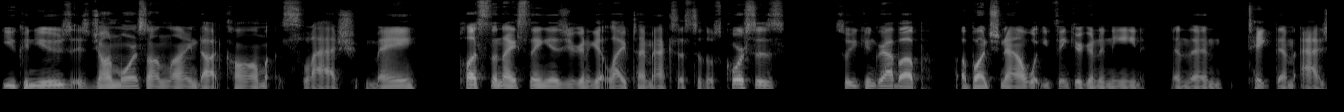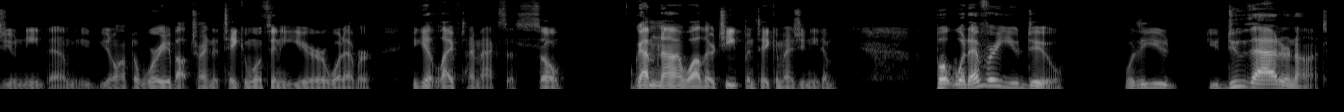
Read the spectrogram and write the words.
you can use is johnmorrisonline.com slash May. Plus, the nice thing is you're going to get lifetime access to those courses. So you can grab up a bunch now, what you think you're going to need, and then take them as you need them. You, you don't have to worry about trying to take them within a year or whatever. You get lifetime access. So grab them now while they're cheap and take them as you need them. But whatever you do, whether you you do that or not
